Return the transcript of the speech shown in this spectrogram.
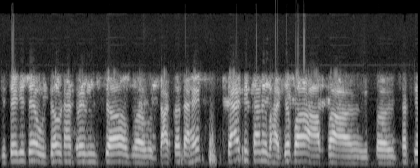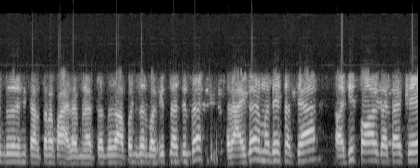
जिथे जिथे उद्धव ठाकरेंचं ताकद आहे त्या ठिकाणी भाजप शक्ती प्रदर्शन करताना पाहायला मिळतं. तर आपण जर बघितलं असेल तर रायगडमध्ये सध्या अजित पवार गटाचे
